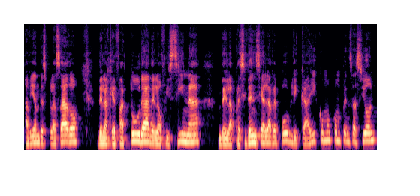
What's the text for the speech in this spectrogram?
habían desplazado de la jefatura de la oficina de la presidencia de la República y como compensación,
